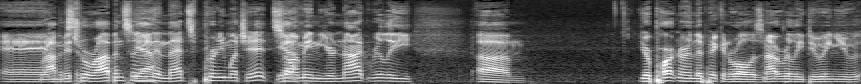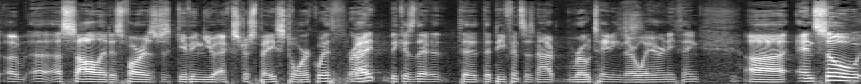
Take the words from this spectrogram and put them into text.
and Robinson. Mitchell Robinson, Yeah. and that's pretty much it. So Yeah. I mean, you're not really. Um, your partner in the pick and roll is not really doing you a, a, solid as far as just giving you extra space to work with, Right. right? Because the the the defense is not rotating their way or anything, uh, and so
